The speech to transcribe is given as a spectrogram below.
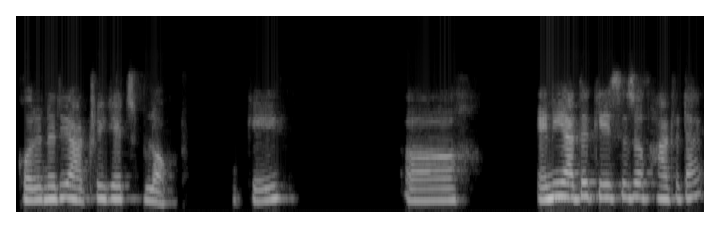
Coronary artery gets blocked. Okay. Uh, any other cases of heart attack?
